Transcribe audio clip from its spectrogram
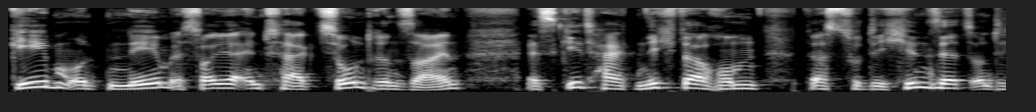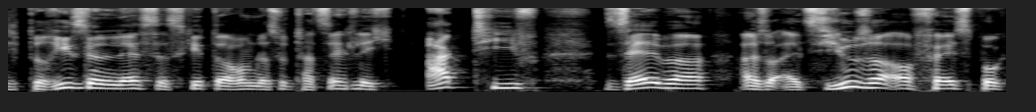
Geben und Nehmen, es soll ja Interaktion drin sein. Es geht halt nicht darum, dass du dich hinsetzt und dich berieseln lässt. Es geht darum, dass du tatsächlich aktiv selber, also als User auf Facebook,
